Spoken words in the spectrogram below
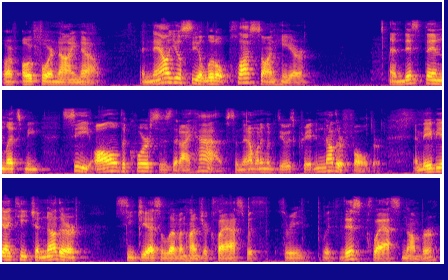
or 0490. And now you'll see a little plus on here And this then lets me see all the courses that I have. So now what I'm going to do is create another folder. And maybe I teach another CGS 1100 class with three with this class number.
